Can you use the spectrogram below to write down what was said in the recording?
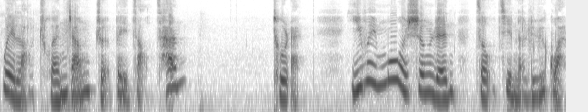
为老船长准备早餐，突然，一位陌生人走进了旅馆。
